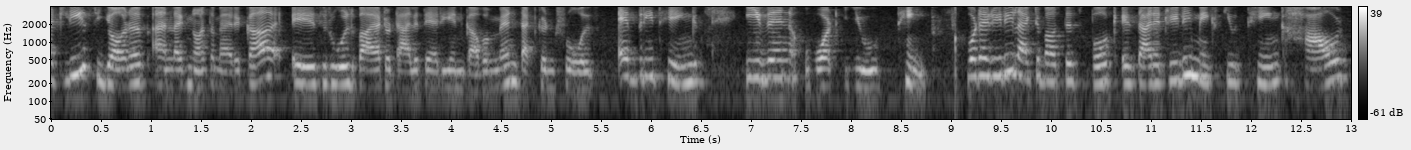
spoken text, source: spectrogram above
at least europe and like north america is ruled by a totalitarian government that controls everything even what you think. What I really liked about this book is that it really makes you think how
